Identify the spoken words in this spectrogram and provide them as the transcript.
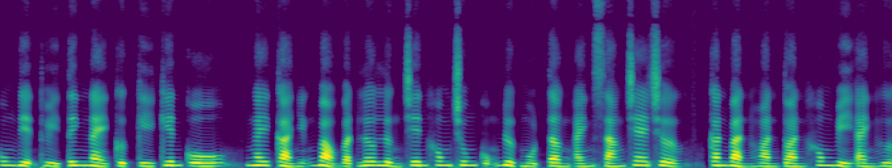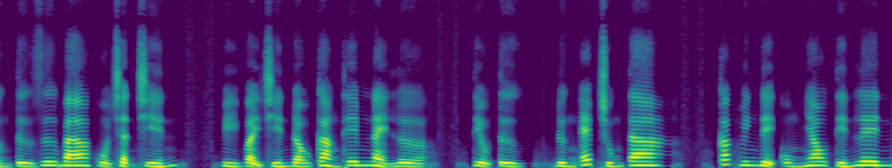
cung điện thủy tinh này cực kỳ kiên cố, ngay cả những bảo vật lơ lửng trên không trung cũng được một tầng ánh sáng che chở, căn bản hoàn toàn không bị ảnh hưởng từ dư ba của trận chiến. Vì vậy chiến đấu càng thêm nảy lửa. Tiểu tử, đừng ép chúng ta. Các vinh đệ cùng nhau tiến lên,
